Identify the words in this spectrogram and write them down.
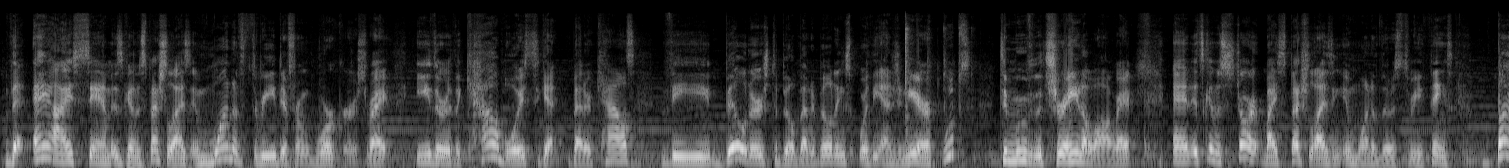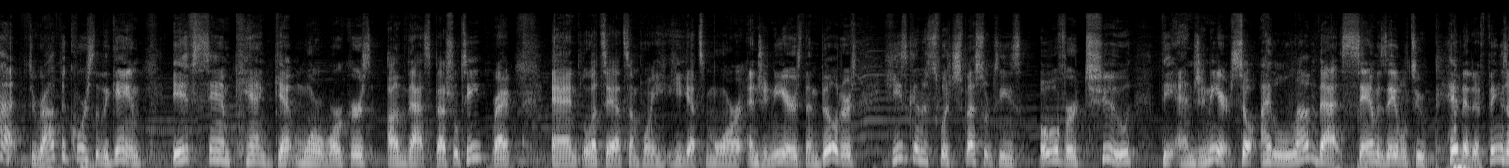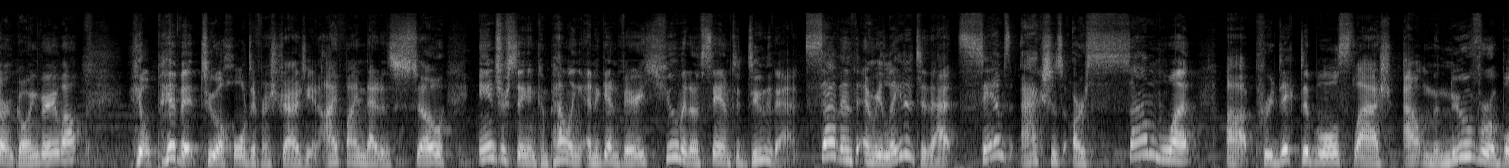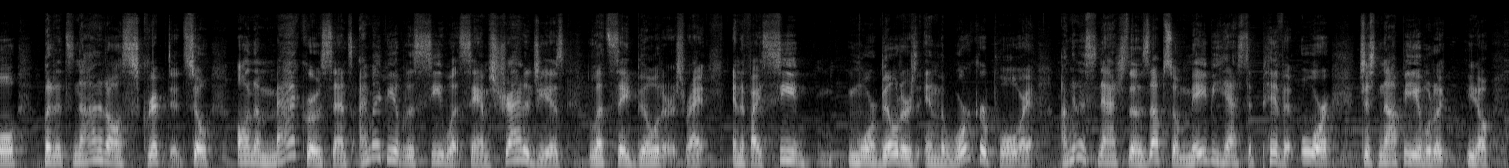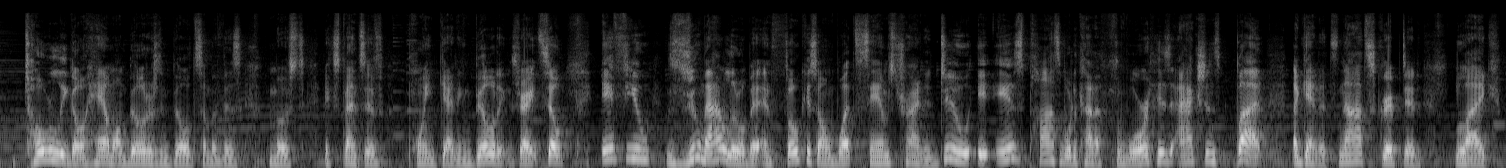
the AI Sam is going to specialize in one of three different workers, right? Either the cowboys to get better cows, the builders to build better buildings, or the engineer, whoops, to move the train along, right? And it's gonna start by specializing in one of those three things. But throughout the course of the game, if Sam can't get more workers of that specialty, right? And let's say at some point he gets more engineers than builders, he's gonna switch specialties over to the engineer. So I love that Sam is able to pivot if things aren't going very well he'll pivot to a whole different strategy. And I find that is so interesting and compelling, and again, very human of Sam to do that. Seventh, and related to that, Sam's actions are somewhat uh, predictable slash outmaneuverable, but it's not at all scripted. So on a macro sense, I might be able to see what Sam's strategy is, let's say builders, right? And if I see more builders in the worker pool, right, I'm gonna snatch those up. So maybe he has to pivot or just not be able to, you know, totally go ham on builders and build some of his most expensive point getting buildings, right? So if you zoom out a little bit and focus on what Sam's trying to do, it is possible to kind of thwart his actions, but again, it's not scripted like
